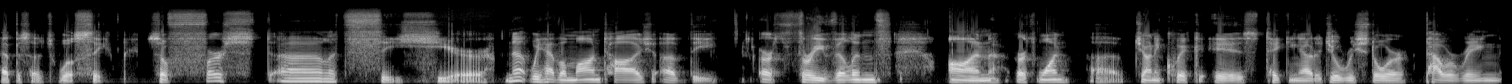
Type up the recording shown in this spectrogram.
episodes we'll see. So first, uh, let's see here. No, we have a montage of the Earth 3 villains on Earth 1. Uh, Johnny Quick is taking out a jewelry store. Power Ring,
